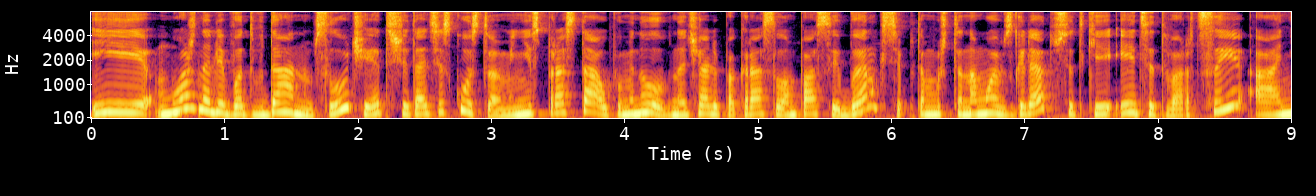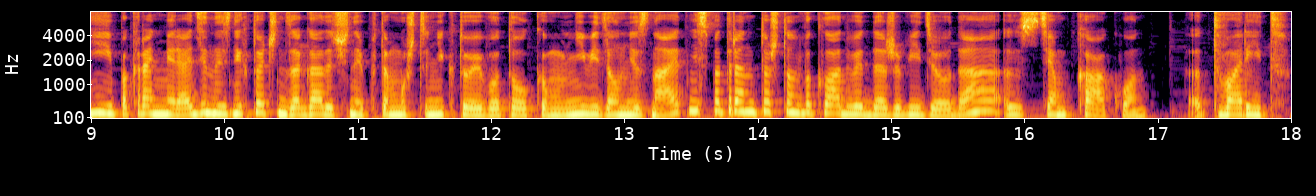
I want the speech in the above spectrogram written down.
И можно ли вот в данном случае это считать искусством? И неспроста упомянула вначале Покраса Лампаса и Бэнкси, потому что, на мой взгляд, все таки эти творцы, а они, по крайней мере, один из них точно загадочный, потому что никто его толком не видел, не знает, несмотря на то, что он выкладывает даже видео, да, с тем, как он э, творит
